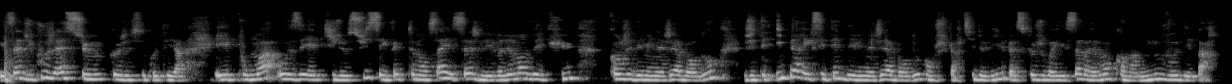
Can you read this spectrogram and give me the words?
Et ça du coup j'assume que j'ai ce côté-là. Et pour moi oser être qui je suis c'est exactement ça. Et ça je l'ai vraiment vécu quand j'ai déménagé à Bordeaux. J'étais hyper excitée de déménager à Bordeaux quand je suis partie de Lille parce que je voyais ça vraiment comme un nouveau départ,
